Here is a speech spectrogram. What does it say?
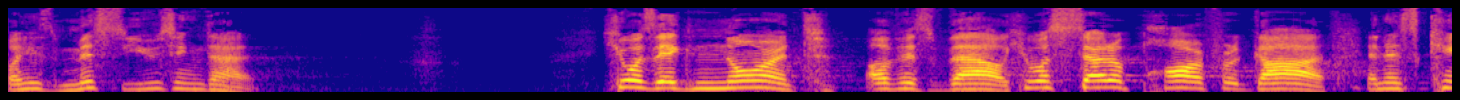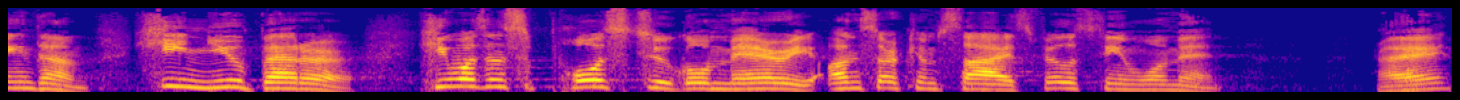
but he's misusing that. He was ignorant of his vow. He was set apart for God and his kingdom. He knew better. He wasn't supposed to go marry uncircumcised Philistine woman, right?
